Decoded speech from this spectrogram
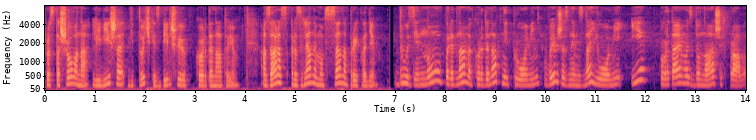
розташована лівіше від точки з більшою координатою. А зараз розглянемо все на прикладі. Друзі, ну перед нами координатний промінь, ви вже з ним знайомі, і повертаємось до наших правил.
